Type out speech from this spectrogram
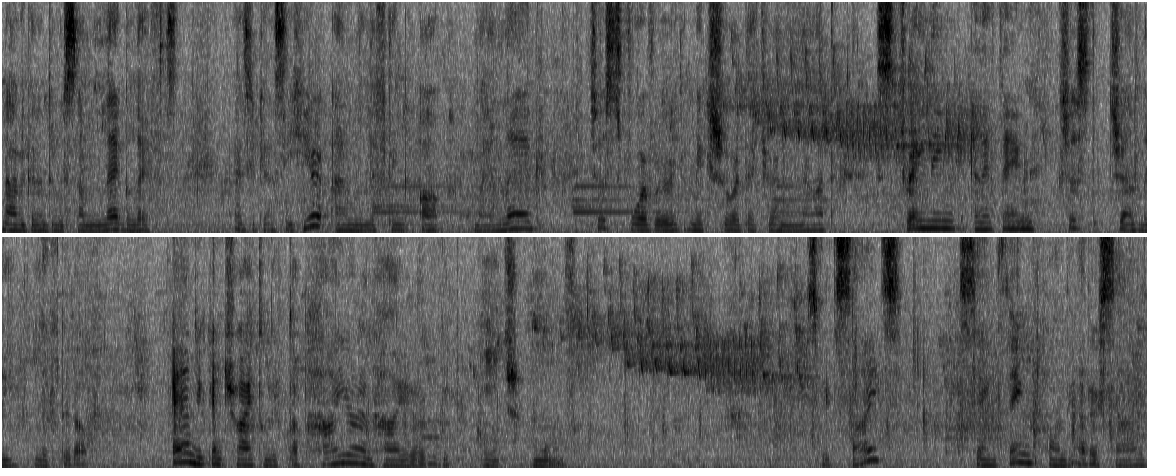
Now we're gonna do some leg lifts. As you can see here, I'm lifting up my leg just forward. Make sure that you're not straining anything. Just gently lift it up. And you can try to lift up higher and higher with each move. Switch sides. Same thing on the other side.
